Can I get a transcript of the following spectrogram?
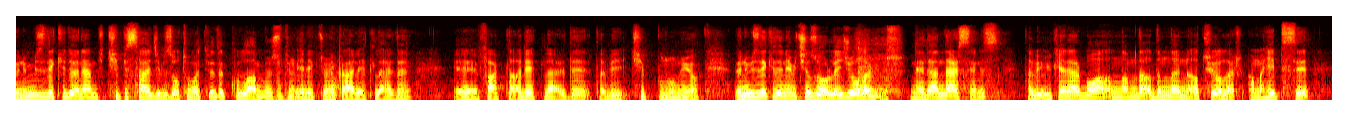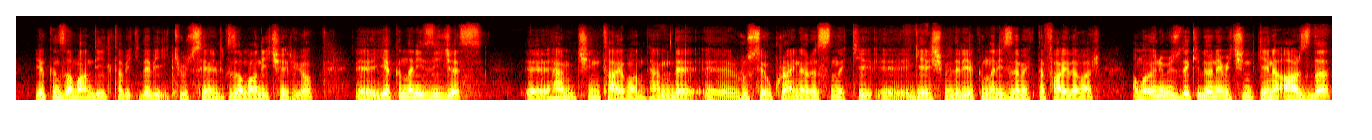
önümüzdeki dönem çipi sadece biz otomotivde de kullanmıyoruz. Tüm elektronik aletlerde, e, farklı adetlerde tabii çip bulunuyor. Önümüzdeki dönem için zorlayıcı olabilir. Neden derseniz Tabii ülkeler bu anlamda adımlarını atıyorlar ama hepsi yakın zaman değil tabii ki de bir 2-3 senelik zamanı içeriyor. Ee, yakından izleyeceğiz. Ee, hem Çin-Tayvan hem de e, Rusya-Ukrayna arasındaki e, gelişmeleri yakından izlemekte fayda var. Ama önümüzdeki dönem için gene arzda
